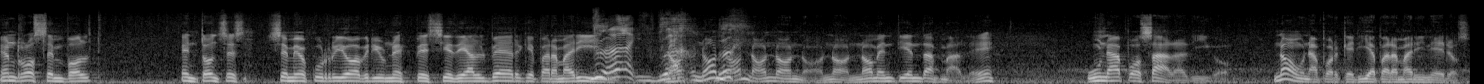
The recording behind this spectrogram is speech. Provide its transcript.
en Rosenwald? Entonces se me ocurrió abrir una especie de albergue para marinos. No, no, no, no, no, no, no, no me entiendas mal, ¿eh? Una posada, digo. No una porquería para marineros.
